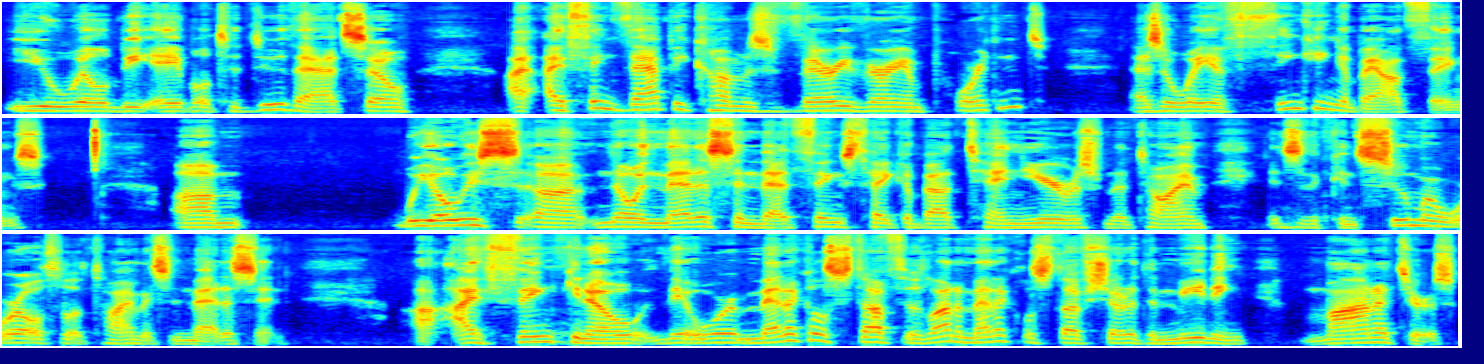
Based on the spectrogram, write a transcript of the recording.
you will be able to do that. So I, I think that becomes very, very important as a way of thinking about things um, we always uh, know in medicine that things take about 10 years from the time it's in the consumer world to the time it's in medicine. I think, you know, there were medical stuff, there's a lot of medical stuff showed at the meeting, monitors.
